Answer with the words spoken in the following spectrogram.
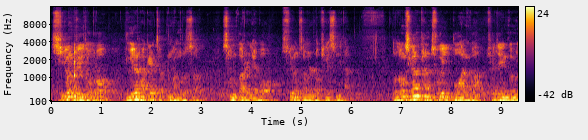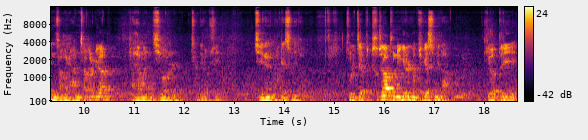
실용주의적으로 유연하게 접근함으로써 성과를 내고 수용성을 높이겠습니다. 노동시간 단축의 보완과 최저임금 인상의 안착을 위한 다양한 지원을 차질 없이 진행하겠습니다. 둘째, 투자 분위기를 높이겠습니다. 기업들이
